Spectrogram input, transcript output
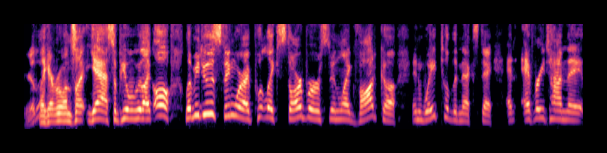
Really? Like everyone's like, yeah. So people will be like, oh, let me do this thing where I put like Starburst in like vodka and wait till the next day. And every time they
